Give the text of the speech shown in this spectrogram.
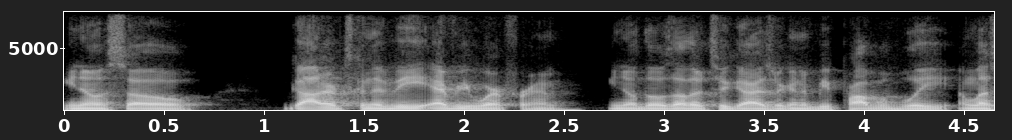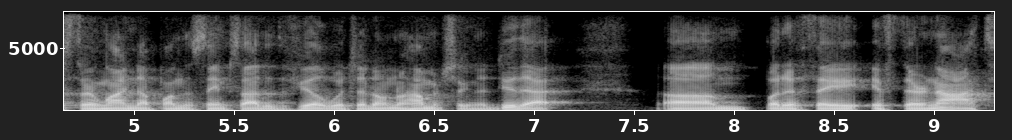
You know, so Goedert's going to be everywhere for him. You know, those other two guys are going to be probably, unless they're lined up on the same side of the field, which I don't know how much they're going to do that. Um, but if they if they're not,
